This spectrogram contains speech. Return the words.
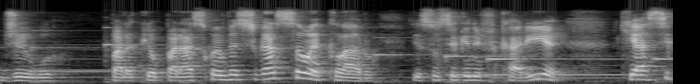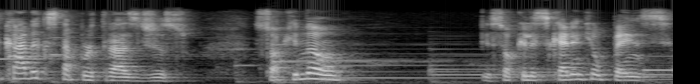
Digo, para que eu parasse com a investigação, é claro. Isso significaria que é a cicada que está por trás disso. Só que não. Isso é o que eles querem que eu pense.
